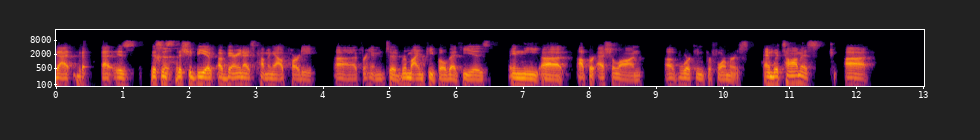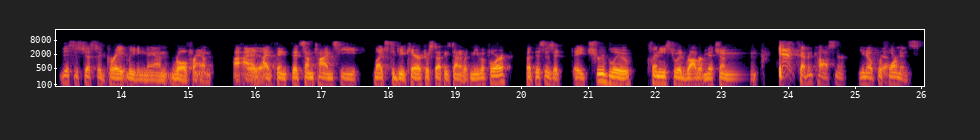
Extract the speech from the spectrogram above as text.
that that is this is this should be a, a very nice coming out party uh, for him to remind people that he is in the uh, upper echelon of working performers. And with Thomas, uh, this is just a great leading man role for him. I, oh, yeah. I think that sometimes he likes to do character stuff. He's done it with me before, but this is a, a true blue Clint Eastwood, Robert Mitchum, Kevin Costner you know, performance.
